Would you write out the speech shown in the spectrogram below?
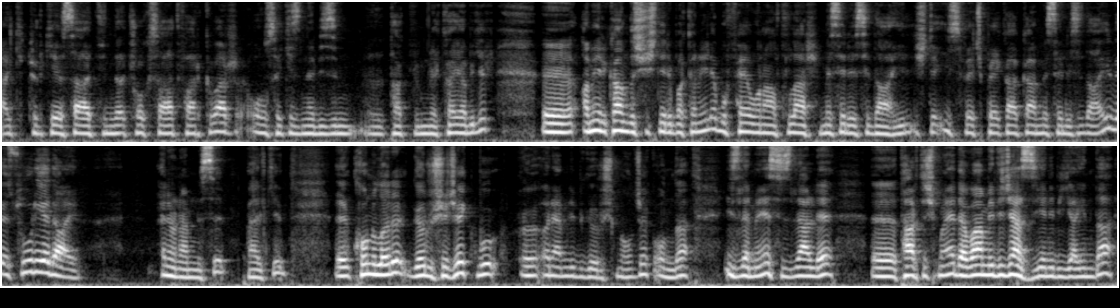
belki Türkiye saatinde çok saat farkı var. 18'ine bizim e, takvimle kayabilir. E, Amerikan Dışişleri Bakanı ile bu F-16'lar meselesi dahil, işte İsveç PKK meselesi dahil ve Suriye dahil en önemlisi belki e, konuları görüşecek. Bu e, önemli bir görüşme olacak. Onu da izlemeye sizlerle e, tartışmaya devam edeceğiz. Yeni bir yayında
